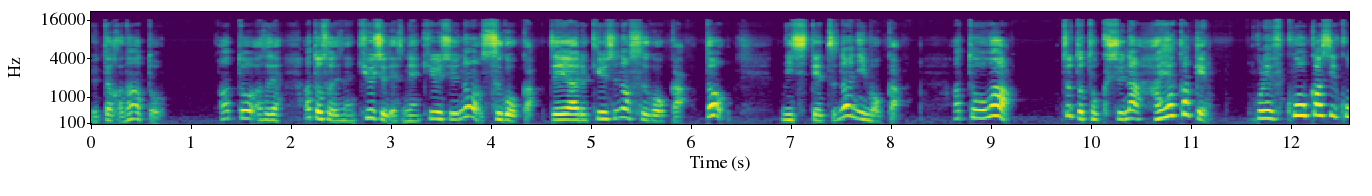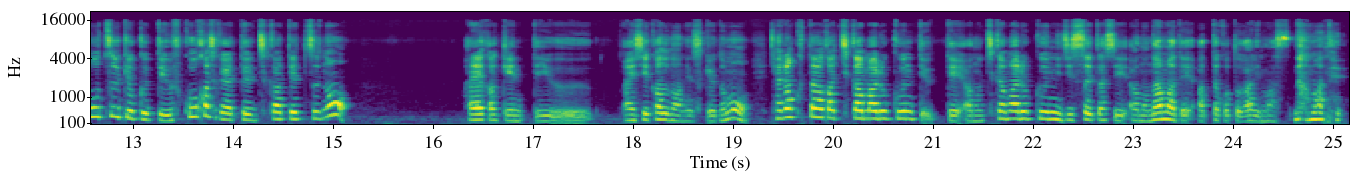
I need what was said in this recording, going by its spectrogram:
言ったかな？と。あと、あ、それあとそうですね、九州ですね。九州のスゴカ。JR 九州のスゴカと、西鉄のニモカ。あとは、ちょっと特殊な早川県。これ、福岡市交通局っていう福岡市がやってる地下鉄の早川県っていう IC カードなんですけれども、キャラクターがちかまるくんって言って、あの、ちかまるくんに実際私、あの、生で会ったことがあります。生で、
